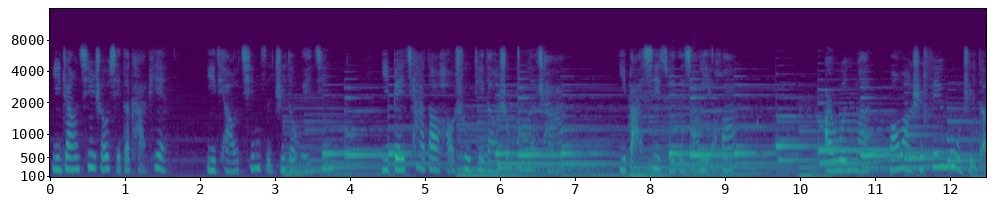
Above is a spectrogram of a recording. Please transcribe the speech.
一张亲手写的卡片，一条亲自织的围巾，一杯恰到好处递到手中的茶，一把细碎的小野花。而温暖往往是非物质的，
